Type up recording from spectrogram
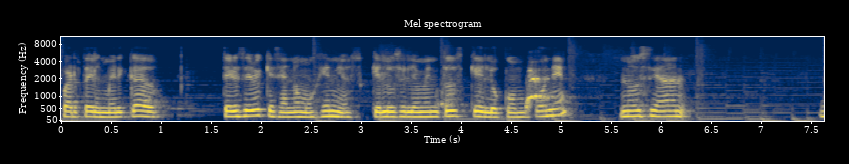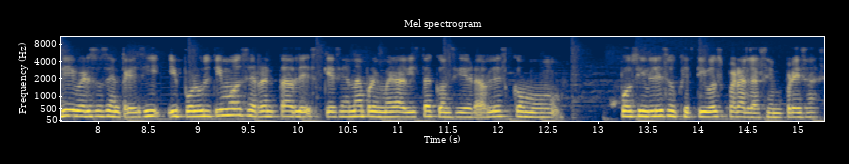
parte del mercado. Tercero, que sean homogéneos, que los elementos que lo componen no sean diversos entre sí. Y por último, ser rentables, que sean a primera vista considerables como posibles objetivos para las empresas.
